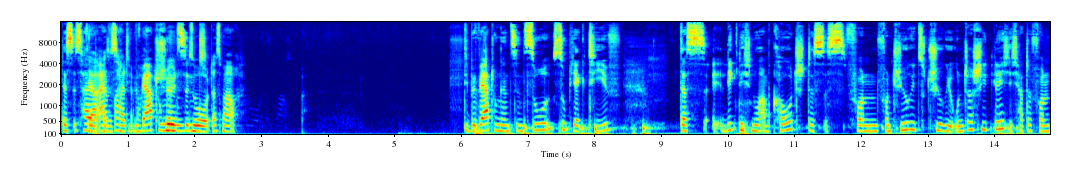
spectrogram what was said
Das ist halt ja, also einfach, halt die Bewertungen schön sind so, dass man auch die Bewertungen sind so subjektiv das liegt nicht nur am Coach, das ist von, von Jury zu Jury unterschiedlich. Ich hatte von,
